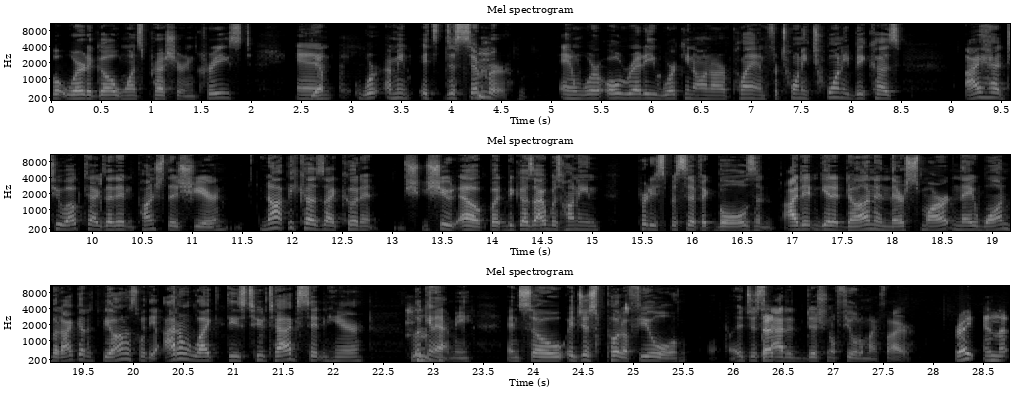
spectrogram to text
but where to go once pressure increased. And yep. we're, I mean, it's December. and we're already working on our plan for 2020 because I had two elk tags I didn't punch this year, not because I couldn't sh- shoot elk, but because I was hunting pretty specific bulls and I didn't get it done and they're smart and they won, but I got to be honest with you, I don't like these two tags sitting here looking at me. And so it just put a fuel it just that, added additional fuel to my fire. Right and the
